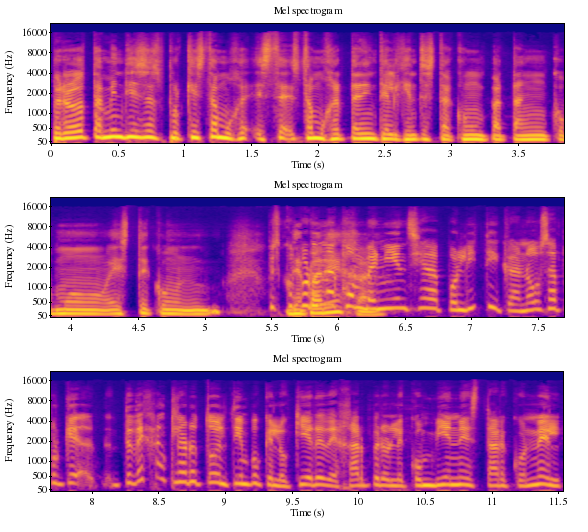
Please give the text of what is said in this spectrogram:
Pero luego también dices, ¿por qué esta mujer, esta, esta mujer tan inteligente está con un patán como este con Pues como de por una conveniencia política, ¿no? O sea, porque te dejan claro todo el tiempo que lo quiere dejar, pero le conviene estar con él.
